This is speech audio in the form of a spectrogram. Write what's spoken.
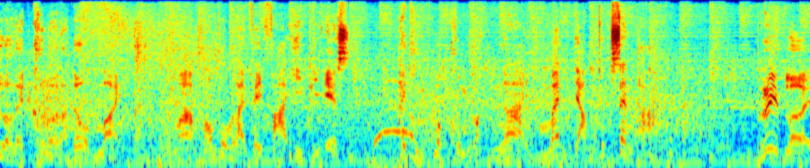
Chevrolet Colorado ใหม่ มาพร้อมพวงมาลัยไฟฟ้า EPS ให้คุณควบคุมรถง่าย แม่นยำทุกเส้นทาง รีบเลย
